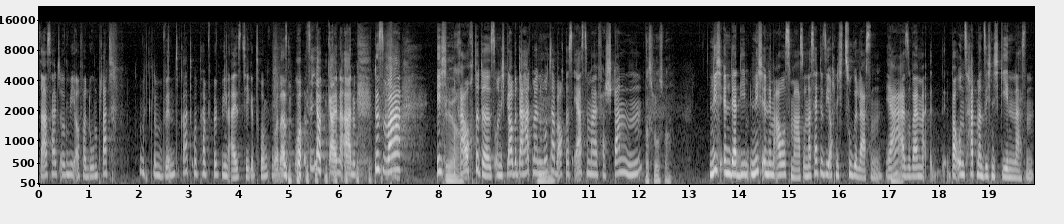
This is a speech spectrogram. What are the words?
saß halt irgendwie auf der Domplatte mit einem Windrad und habe irgendwie einen Eistee getrunken oder so. ich habe keine Ahnung. Das war, ich ja. brauchte das. Und ich glaube, da hat meine mhm. Mutter mhm. aber auch das erste Mal verstanden. Was los war. Nicht in, der, nicht in dem Ausmaß. Und das hätte sie auch nicht zugelassen. Ja, mhm. also weil man, bei uns hat man sich nicht gehen lassen.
